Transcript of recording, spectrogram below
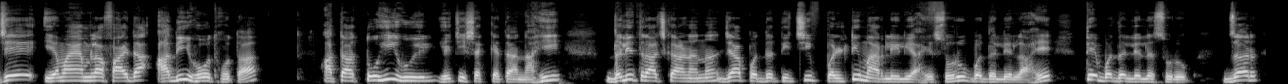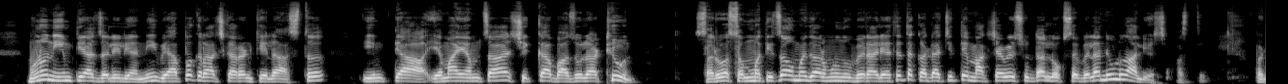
जे एम आय एमला फायदा आधी होत होता आता तोही होईल ह्याची शक्यता नाही. दलित राजकारणानं ज्या पद्धतीची पलटी मारलेली आहे स्वरूप बदललेलं आहे ते बदललेलं स्वरूप. जर म्हणून इम्तियाज जलील यांनी व्यापक राजकारण केलं असतं इम त्या एम आय एमचा शिक्का बाजूला ठेवून सर्वसंमतीचा उमेदवार म्हणून उभे राहिले असते तर कदाचित ते मागच्या वेळेस सुद्धा लोकसभेला निवडून आली असते. पण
